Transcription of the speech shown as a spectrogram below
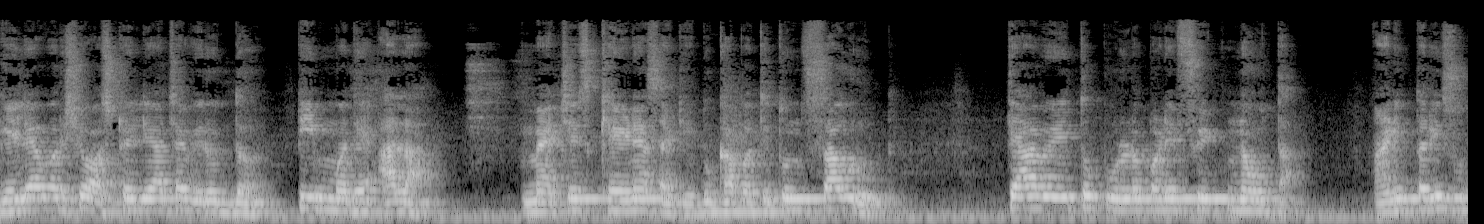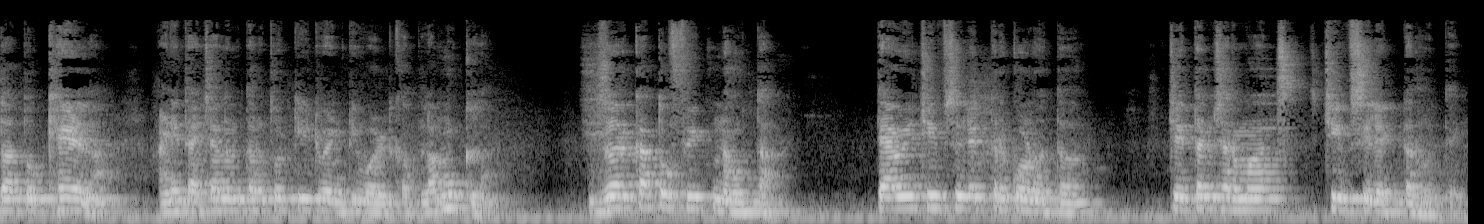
गेल्या वर्षी ऑस्ट्रेलियाच्या विरुद्ध टीममध्ये आला. मॅचेस खेळण्यासाठी दुखापतीतून सावरून. त्यावेळी तो पूर्णपणे फिट नव्हता. आणि तरी सुद्धा तो खेळला आणि त्याच्यानंतर तो टी ट्वेंटी वर्ल्ड कपला मुकला. जर का तो फिट नव्हता त्यावेळी चीफ सिलेक्टर कोण होतं? चेतन शर्माच चीफ सिलेक्टर होते.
